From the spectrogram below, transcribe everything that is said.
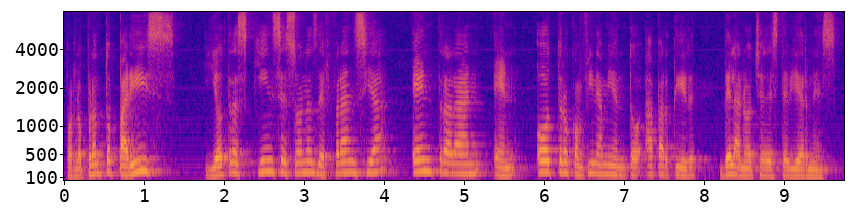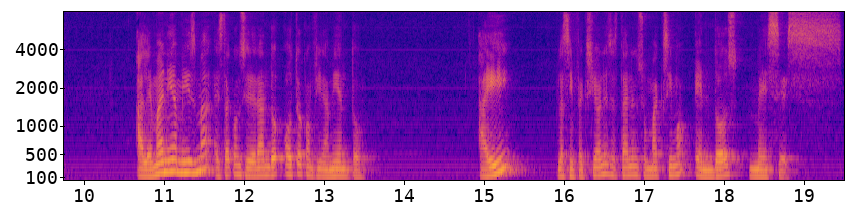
Por lo pronto, París y otras 15 zonas de Francia entrarán en otro confinamiento a partir de la noche de este viernes. Alemania misma está considerando otro confinamiento. Ahí las infecciones están en su máximo en dos meses.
